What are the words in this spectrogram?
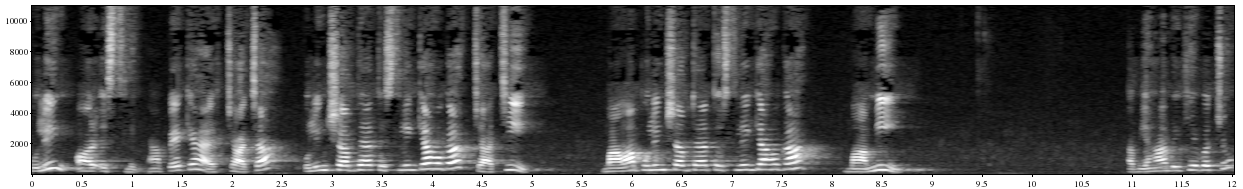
पुलिंग और स्त्रीलिंग यहाँ पे क्या है? चाचा पुलिंग शब्द है तो स्त्रीलिंग क्या होगा? चाची। मामा पुलिंग शब्द है तो स्त्रीलिंग क्या होगा? मामी। अब यहाँ देखिए बच्चों।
